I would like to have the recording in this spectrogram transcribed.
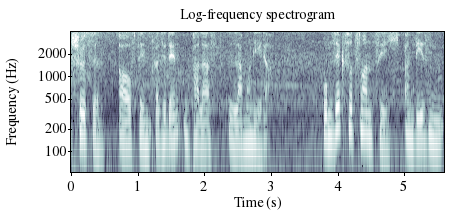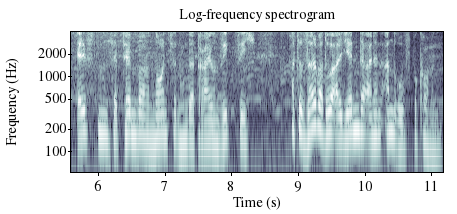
Schüsse auf den Präsidentenpalast La Moneda. Um 6.20 Uhr an diesem 11. September 1973 hatte Salvador Allende einen Anruf bekommen.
